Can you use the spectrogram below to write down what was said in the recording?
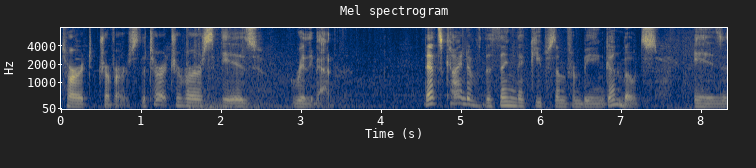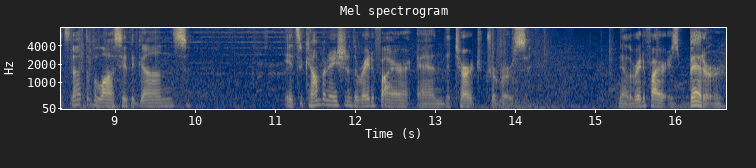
turret traverse. The turret traverse is really bad. That's kind of the thing that keeps them from being gunboats. Is it's not the velocity of the guns. It's a combination of the rate of fire and the turret traverse. Now the rate of fire is better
